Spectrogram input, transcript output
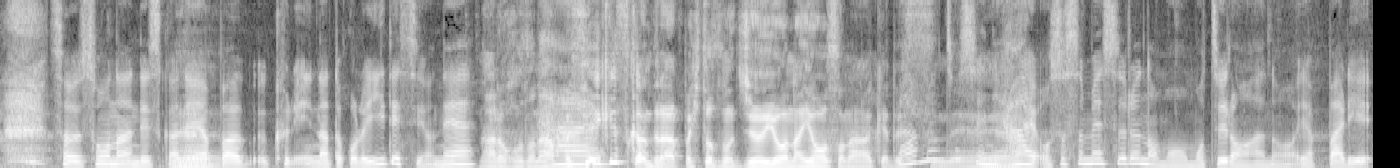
そうそうなんですかね。ね。えやっぱクリーンなところいいですよね。なるほどな。やっぱり清潔感ってのはやっぱ一つの重要な要素なわけですね。ラーメン女子に、はい、おすすめするのももちろんあのやっぱり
